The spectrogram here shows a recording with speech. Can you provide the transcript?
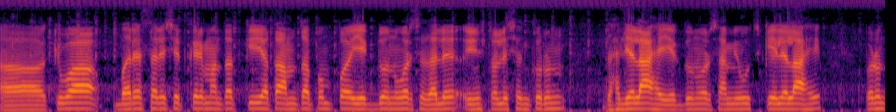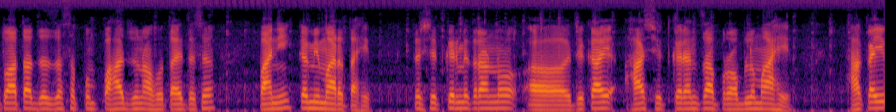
किंवा बरेच सारे शेतकरी म्हणतात की आता आमचा पंप एक दोन वर्ष झाले इन्स्टॉलेशन करून झालेला आहे. एक दोन वर्ष आम्ही यूज केलेला आहे. परंतु आता जसजसा पंप हा जुना होत आहे तसं पाणी कमी मारत आहे. तर शेतकरी मित्रांनो जे काय हा शेतकऱ्यांचा प्रॉब्लेम आहे हा काही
